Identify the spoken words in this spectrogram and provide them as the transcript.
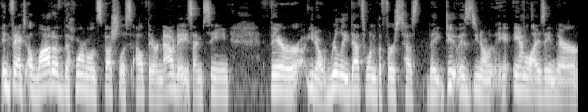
in fact, a lot of the hormone specialists out there nowadays, I'm seeing they're you know really that's one of the first tests they do is you know analyzing their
